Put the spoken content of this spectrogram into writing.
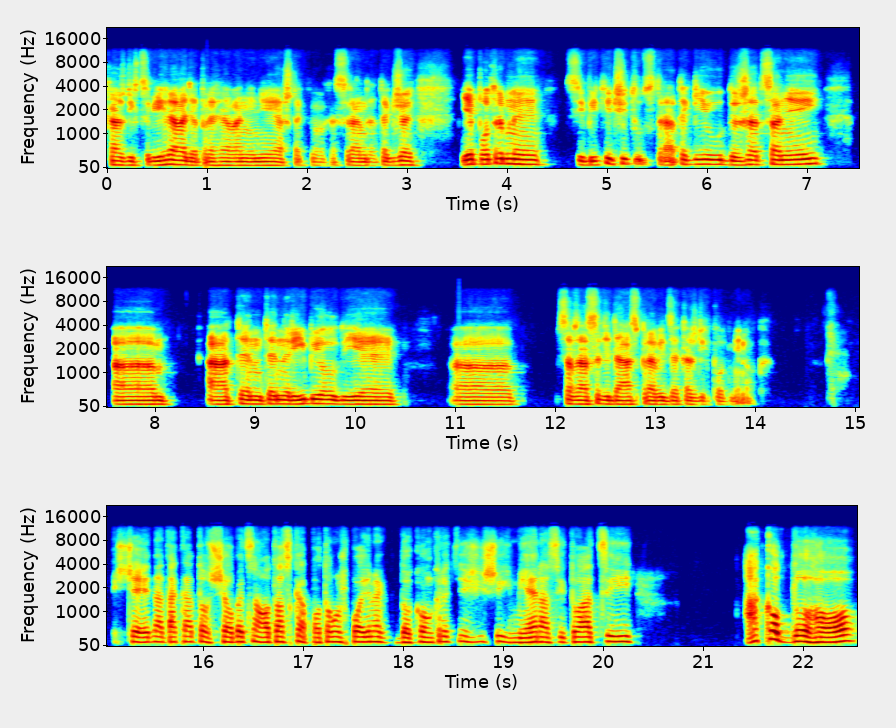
každý chce vyhrávať a prehrávanie nie je až taká veľká sranda. Takže je potrebné si vytýčiť tú stratégiu, držať sa nej a, a ten, ten rebuild je, sa v zásade dá spraviť za každých podmienok. Ešte jedna takáto všeobecná otázka, potom už pôjdeme do konkrétnejších mien a situácií. Ako dlho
